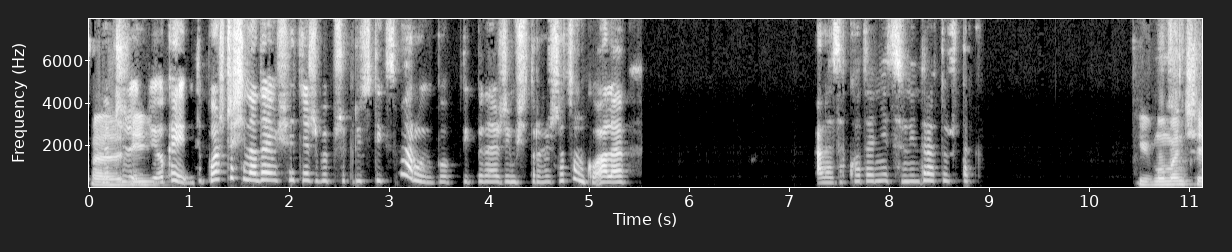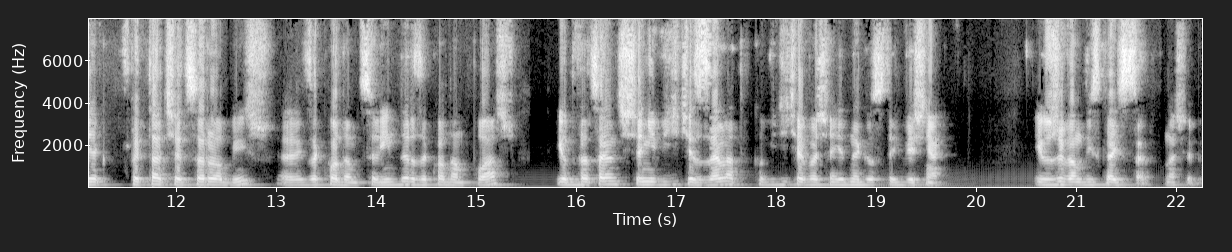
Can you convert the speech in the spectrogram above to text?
Znaczy, I... okej, okay, te płaszcze się nadają świetnie, żeby przykryć tych zmarłych, bo jakby należy im się trochę szacunku, ale ale zakładanie cylindra to już tak i w momencie, jak pytacie, co robisz, e, zakładam cylinder, zakładam płaszcz i odwracając się nie widzicie Zela, tylko widzicie właśnie jednego z tych wieśniaków. I używam Disguise Self na siebie.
